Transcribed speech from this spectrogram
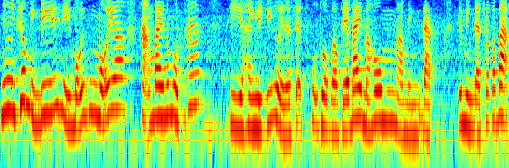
như ngày trước mình đi thì mỗi mỗi ờ, hãng bay nó một khác. Thì hành lý ký gửi nó sẽ phụ thuộc vào vé bay mà hôm mà mình đặt nên mình đặt cho các bạn.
